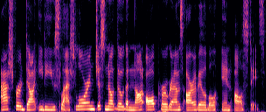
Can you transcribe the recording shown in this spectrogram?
ashford.edu slash Lauren. Just note though that not all programs are available in all states.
